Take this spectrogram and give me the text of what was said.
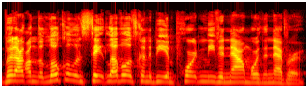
But on the local and state level, it's going to be important even now more than ever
